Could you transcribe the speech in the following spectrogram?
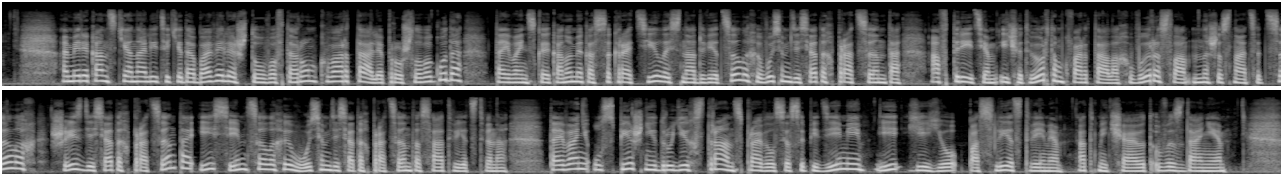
Американские аналитики добавили, что во втором квартале прошлого года тайваньская экономика сократилась на 2,8%, а в третьем и четвертом кварталах выросла на 16,6% и 7,8% соответственно. Тайвань успешнее других стран справился с эпидемией и ее последствиями, отмечают в издании.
